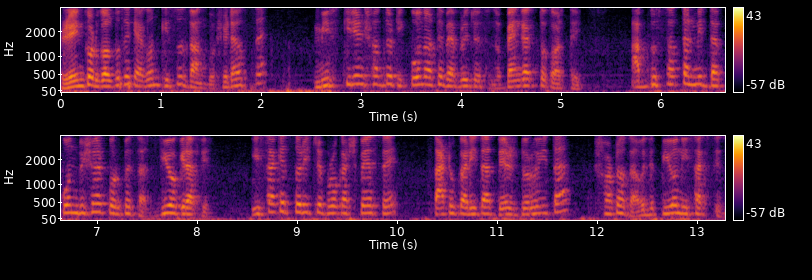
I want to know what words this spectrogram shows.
রেইনকোট গল্প থেকে এখন কিছু জানব। সেটা হচ্ছে মিসক্রিয়েন্ট শব্দটি কোন অর্থে ব্যবহৃত হয়েছিল? ব্যঙ্গাত্মক অর্থে। আব্দুল সাত্তার মিদ্দা কোন বিষয়ের প্রফেসর? জিওগ্রাফির ইসাকের চরিত্রে প্রকাশ পেয়েছে চাটুকারিতা, দেশদ্রোহিতা সঠতা ওই যে পিয়ন ইসাক ছিল।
